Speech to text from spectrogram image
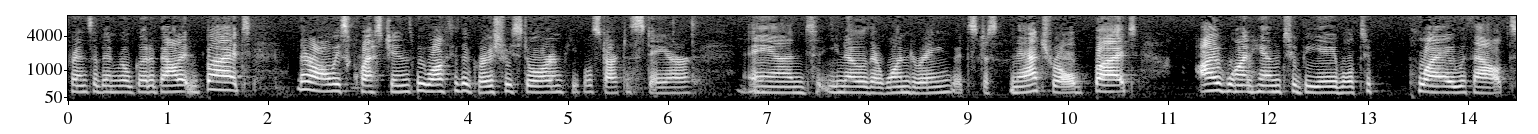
friends have been real good about it, but there are always questions. We walk through the grocery store and people start to stare, mm-hmm. and you know they're wondering. It's just natural, but I want him to be able to play without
